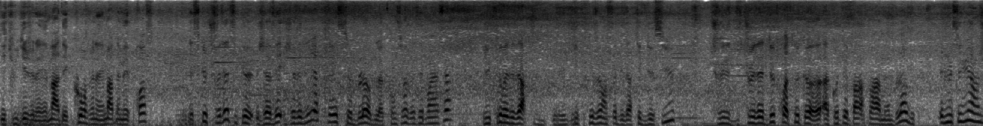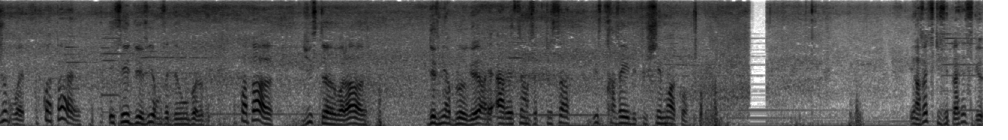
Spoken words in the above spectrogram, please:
d'étudier, j'en avais marre des cours, j'en avais marre de mes profs. Et ce que je faisais, c'est que j'avais, j'avais déjà créé ce blog, là, confiance.fr. J'écrivais des articles, j'écrivais en fait des articles dessus. Je faisais, deux, trois trucs euh, à côté par rapport à mon blog. Et je me suis dit un jour, ouais, pourquoi pas euh, essayer de vivre en fait de mon blog. Pourquoi pas euh, juste, voilà, devenir blogueur et arrêter en fait tout ça. Juste travailler depuis chez moi, quoi. Et en fait, ce qui s'est passé, c'est que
